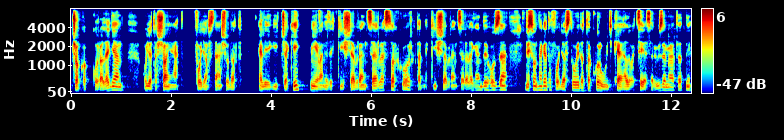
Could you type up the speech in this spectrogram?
csak akkora legyen, hogy a te saját fogyasztásodat elégítse ki. Nyilván ez egy kisebb rendszer lesz akkor, tehát meg kisebb rendszer elegendő hozzá, viszont neked a fogyasztóidat akkor úgy kell, vagy célszerű üzemeltetni,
